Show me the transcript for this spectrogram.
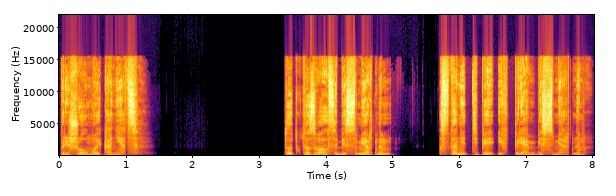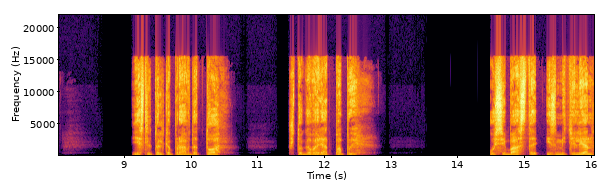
пришел мой конец. Тот, кто звался бессмертным, станет теперь и впрямь бессмертным. Если только правда то, что говорят попы. У Себаста из Метилен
